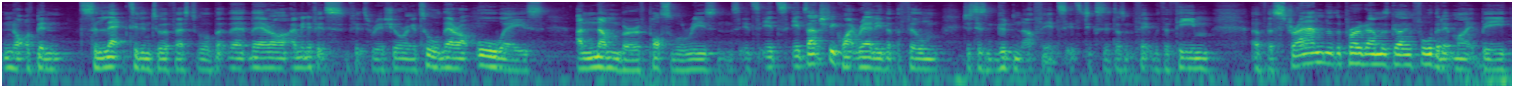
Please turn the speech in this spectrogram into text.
not have been selected into a festival, but there there are. I mean, if it's if it's reassuring at all, there are always a number of possible reasons. It's it's it's actually quite rarely that the film just isn't good enough. It's it's just 'cause it doesn't fit with the theme of the strand that the program is going for. That it might be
